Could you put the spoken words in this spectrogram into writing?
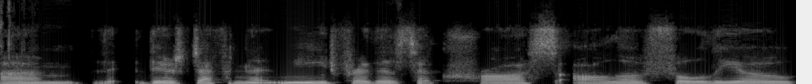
Um, th- there's definite need for this across all of Folio.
